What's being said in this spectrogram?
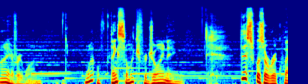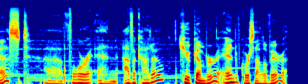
Hi, everyone. Well, thanks so much for joining. This was a request uh, for an avocado, cucumber, and of course, aloe vera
